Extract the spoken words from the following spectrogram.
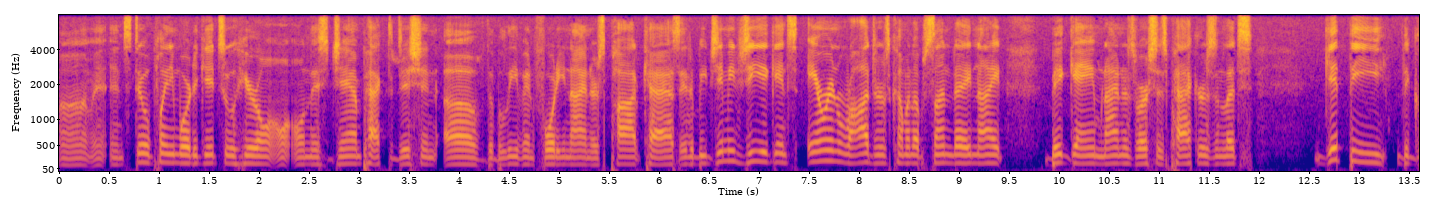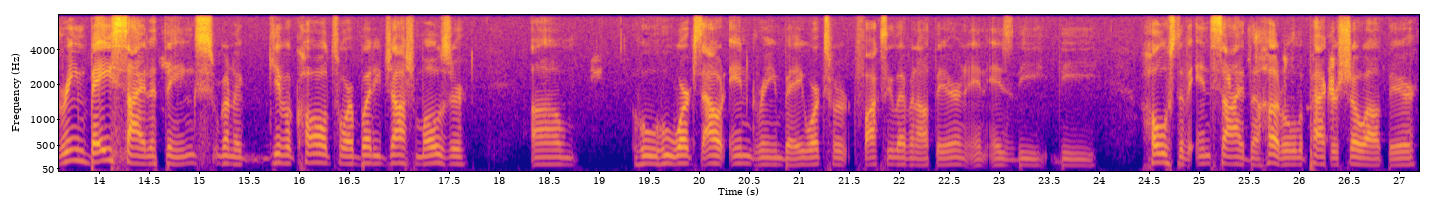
um, and, and still plenty more to get to here on, on, this jam-packed edition of the Bleav in 49ers podcast. It'll be Jimmy G against Aaron Rodgers coming up Sunday night. Big game, Niners versus Packers, and let's get the the Green Bay side of things. We're gonna give a call to our buddy Josh Moser, um, who who works out in Green Bay, works for Fox 11 out there, and, and is the the host of Inside the Huddle, the Packers show out there.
